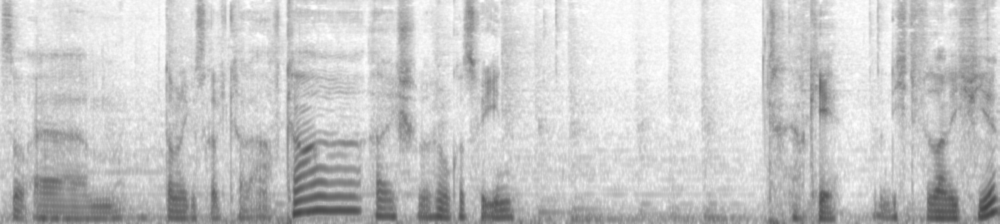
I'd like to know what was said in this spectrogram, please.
So, ähm, Dominik ist, glaube ich, gerade AFK. Äh, ich würfel mal kurz für ihn. Okay, nicht sonderlich viel.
